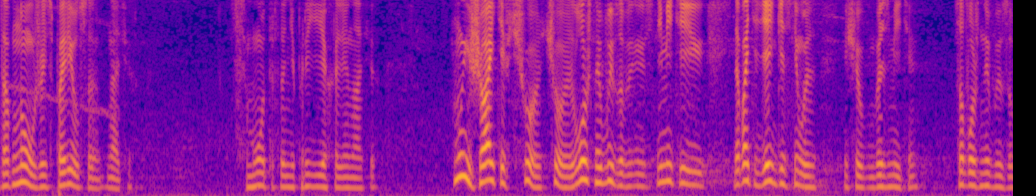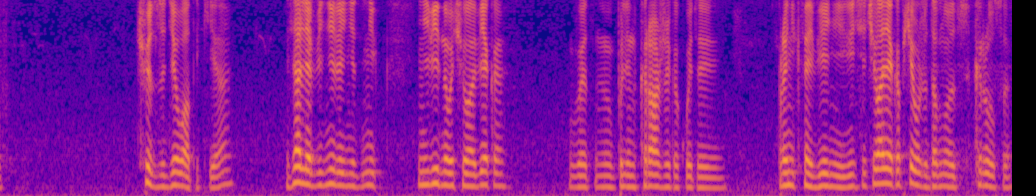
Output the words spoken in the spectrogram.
Давно уже испарился нафиг. Смотрят, они приехали нафиг. Ну уезжайте, чё, чё, ложный вызов, снимите, давайте деньги с него еще возьмите. Заложный вызов. Что это за дела такие, а? Взяли, обвинили не, не, невидного человека в этом, ну, блин, краже какой-то проникновении. Если человек вообще уже давно скрылся.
